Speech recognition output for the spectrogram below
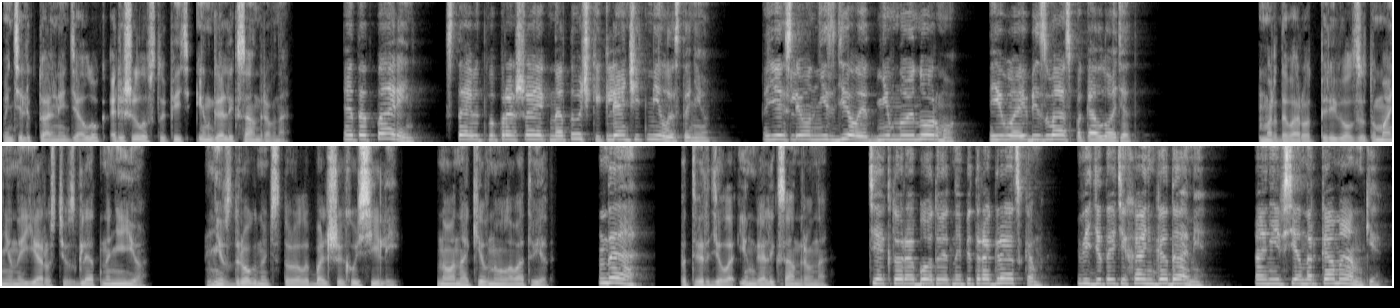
В интеллектуальный диалог решила вступить Инга Александровна. «Этот парень ставит попрошаек на точке клянчить милостыню. Если он не сделает дневную норму, Его и без вас поколотят». Мордоворот перевел затуманенный яростью взгляд на нее. Не вздрогнуть стоило больших усилий, но она кивнула в ответ. «Да», – подтвердила Инга Александровна. «Те, кто работает на Петроградском, видят этих Ань годами. Они все наркоманки,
